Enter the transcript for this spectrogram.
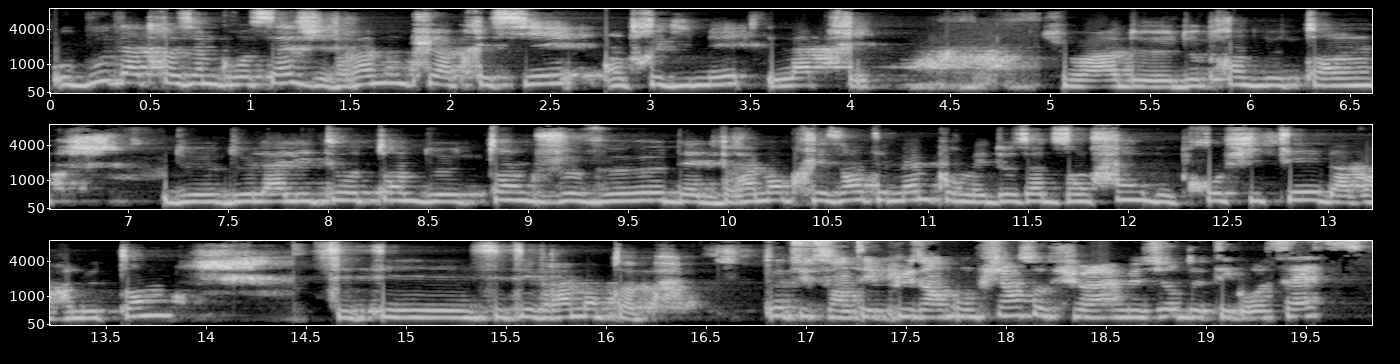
au bout de la troisième grossesse, j'ai vraiment pu apprécier entre guillemets l'après. Tu vois, de, de prendre le temps, de, de l'allaiter autant de temps que je veux, d'être vraiment présente et même pour mes deux autres enfants, de profiter, d'avoir le temps c'était c'était vraiment top. Toi, tu te sentais plus en confiance au fur et à mesure de tes grossesses?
